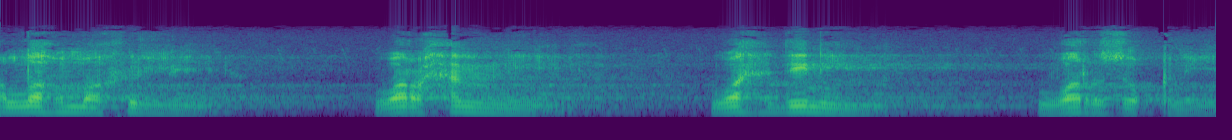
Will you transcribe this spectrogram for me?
اللهم اغفر لي وارحمني واهدني وارزقني.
